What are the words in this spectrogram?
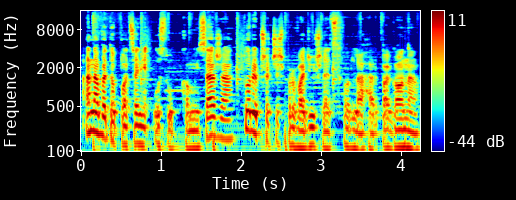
a nawet opłacenie usług komisarza, który przecież prowadził śledztwo dla Harpagona.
